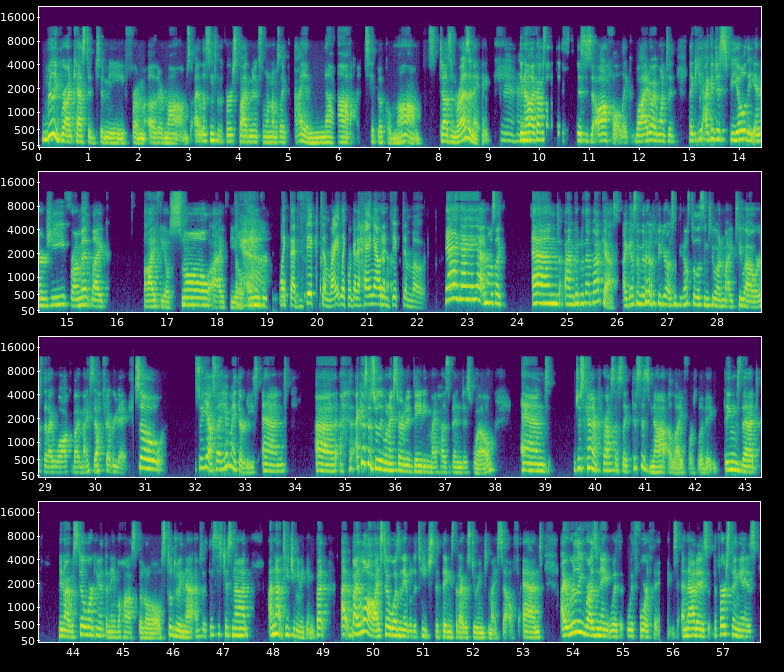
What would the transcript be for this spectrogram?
really broadcasted to me from other moms. I listened to the first five minutes and when I was like, I am not a typical mom. This doesn't resonate. Mm-hmm. You know, mm-hmm. like I was like, this, this, is awful. Like, why do I want to like I could just feel the energy from it. Like I feel small, I feel yeah. angry. Like that victim, right? Like we're gonna hang out yeah. in victim mode. Yeah, yeah, yeah, yeah. And I was like, and I'm good with that podcast. I guess I'm going to have to figure out something else to listen to on my two hours that I walk by myself every day. So, so yeah, so I hit my 30s and uh, I guess that's really when I started dating my husband as well. And just kind of process like, this is not a life worth living. Things that, you know, I was still working at the Naval Hospital, still doing that. I was like, this is just not, I'm not teaching anything. But I, by law, I still wasn't able to teach the things that I was doing to myself. And I really resonate with with four things. And that is the first thing is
